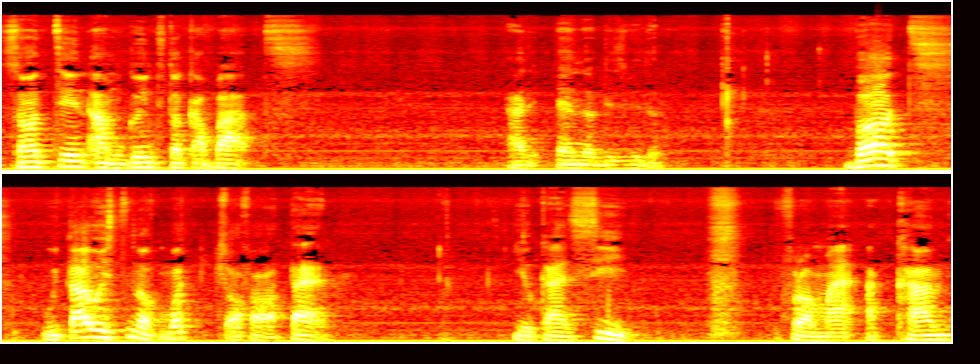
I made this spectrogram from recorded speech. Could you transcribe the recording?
something I'm going to talk about at the end of this video. But without wasting of much of our time, you can see from my account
